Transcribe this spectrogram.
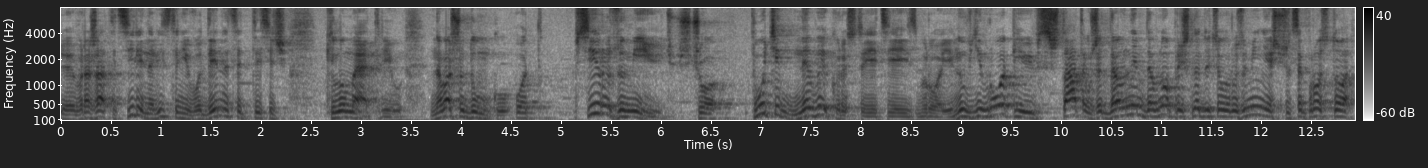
вражати цілі на відстані в 11 тисяч кілометрів. На вашу думку, от всі розуміють, що Путін не використає цієї зброї. Ну в Європі і в Штатах вже давним-давно прийшли до цього розуміння, що це просто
